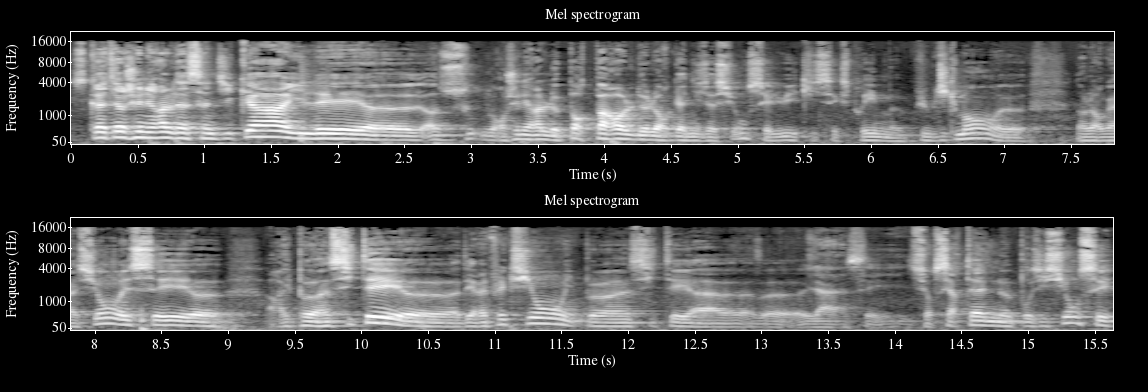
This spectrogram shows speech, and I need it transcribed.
Secrétaire général d'un syndicat, il est euh, en général le porte-parole de l'organisation, c'est lui qui s'exprime publiquement dans l'organisation et c'est euh, il peut inciter euh, à des réflexions, il peut inciter à, euh, sur certaines positions, c'est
